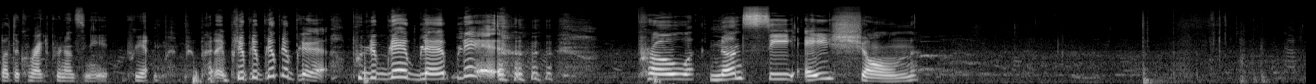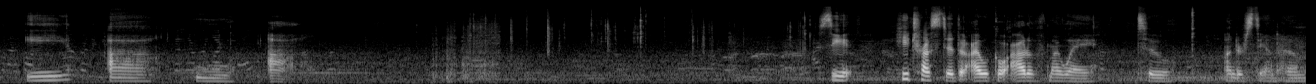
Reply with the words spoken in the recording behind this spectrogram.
But the correct pronunciation pronunciation E A U A. See, he trusted that I would go out of my way to understand him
